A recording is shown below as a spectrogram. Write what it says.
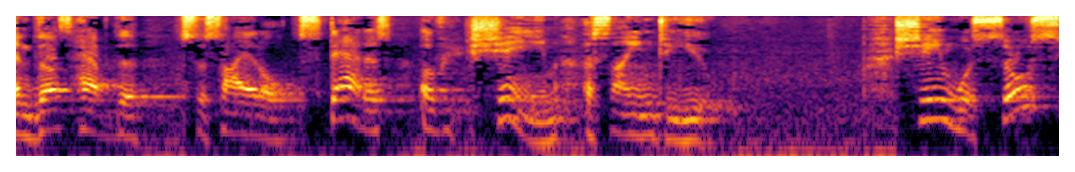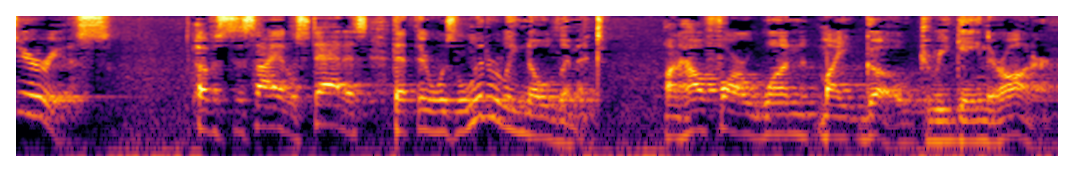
and thus have the societal status of shame assigned to you. Shame was so serious of a societal status that there was literally no limit on how far one might go to regain their honor.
